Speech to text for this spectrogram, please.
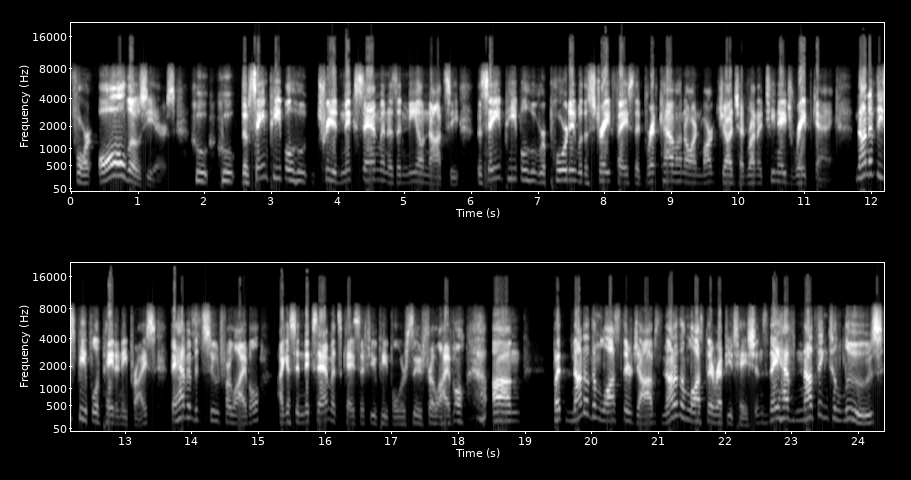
for all those years who who the same people who treated Nick Sandmann as a neo-Nazi, the same people who reported with a straight face that Brett Kavanaugh and Mark Judge had run a teenage rape gang. None of these people have paid any price. They haven't been sued for libel. I guess in Nick Sandmann's case, a few people were sued for libel. Um, but none of them lost their jobs. None of them lost their reputations. They have nothing to lose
